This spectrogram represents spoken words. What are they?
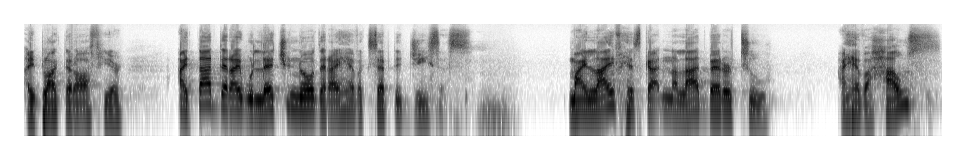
I blocked it off here. I thought that I would let you know that I have accepted Jesus. My life has gotten a lot better too. I have a house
